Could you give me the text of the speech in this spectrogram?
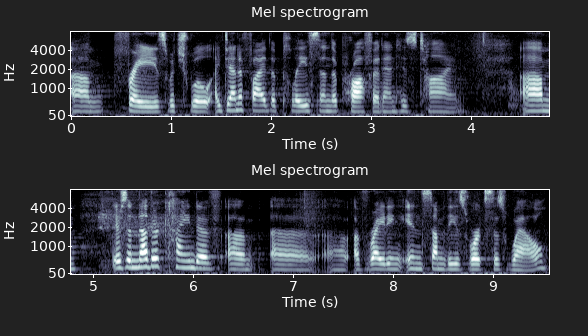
um, phrase which will identify the place and the prophet and his time. Um, there's another kind of, um, uh, uh, of writing in some of these works as well,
